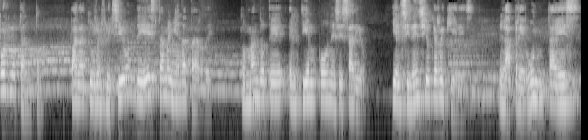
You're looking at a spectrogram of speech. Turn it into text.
Por lo tanto, para tu reflexión de esta mañana tarde, tomándote el tiempo necesario y el silencio que requieres, la pregunta es,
